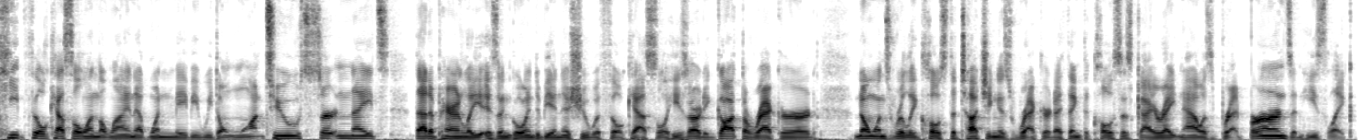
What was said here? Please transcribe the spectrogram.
keep Phil Kessel in the lineup when maybe we don't want to certain nights. That apparently isn't going to be an issue with Phil Kessel. He's already got the record. No one's really close to touching his record. I think the closest guy right now is Brent Burns, and he's like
